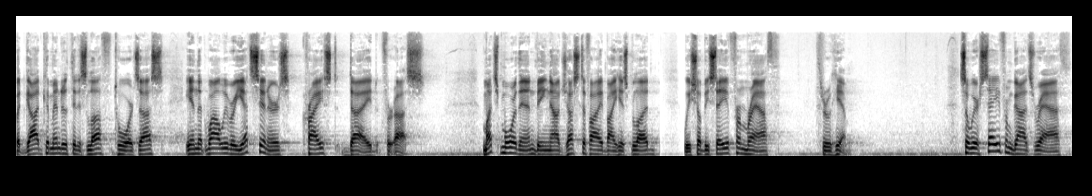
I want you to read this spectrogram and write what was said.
But God commendeth his love towards us, in that while we were yet sinners, Christ died for us. Much more then, being now justified by his blood, we shall be saved from wrath through him. So we're saved from God's wrath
